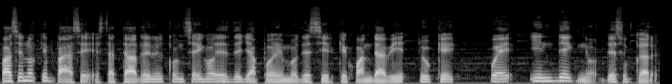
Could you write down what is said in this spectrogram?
Pase lo que pase, esta tarde en el Consejo desde ya podemos decir que Juan David Duque fue indigno de su cargo.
